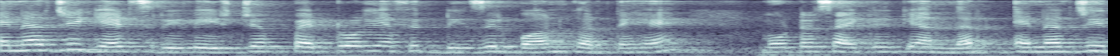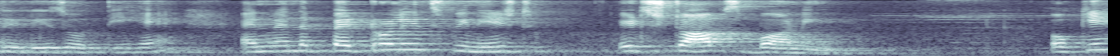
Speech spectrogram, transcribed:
energy gets release जब पेट्रोल या फिर डीजल बर्न करते हैं मोटरसाइकिल के अंदर एनर्जी रिलीज़ होती है and when the petrol is finished it stops burning okay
